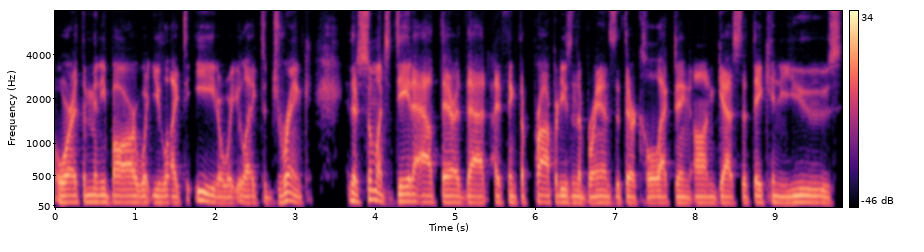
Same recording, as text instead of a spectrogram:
or at the mini bar, what you like to eat or what you like to drink. There's so much data out there that I think the properties and the brands that they're collecting on guests that they can use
